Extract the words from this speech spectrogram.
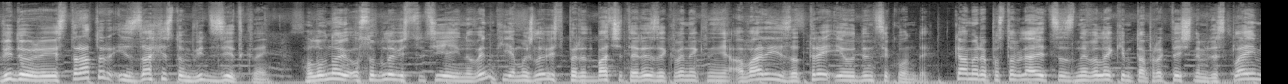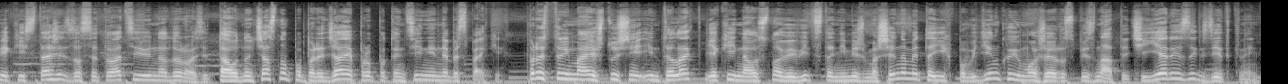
Відеореєстратор із захистом від зіткнень. Головною особливістю цієї новинки є можливість передбачити ризик виникнення аварії за 3,1 секунди. Камера поставляється з невеликим та практичним дисплеєм, який стежить за ситуацією на дорозі та одночасно попереджає про потенційні небезпеки. Пристрій має штучний інтелект, який на основі відстані між машинами та їх поведінкою може розпізнати, чи є ризик зіткнень.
